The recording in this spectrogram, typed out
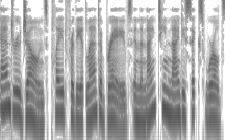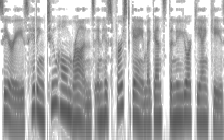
Andruw Jones played for the Atlanta Braves in the 1996 World Series hitting two home runs in his first game against the New York Yankees.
